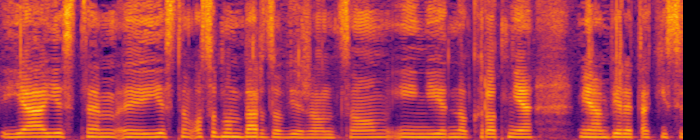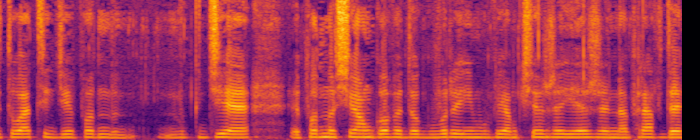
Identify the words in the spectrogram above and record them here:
Ja jestem, y, jestem osobą bardzo wierzącą i niejednokrotnie miałam wiele takich sytuacji, gdzie, pod, gdzie podnosiłam głowę do góry i mówiłam, księże Jerzy, naprawdę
